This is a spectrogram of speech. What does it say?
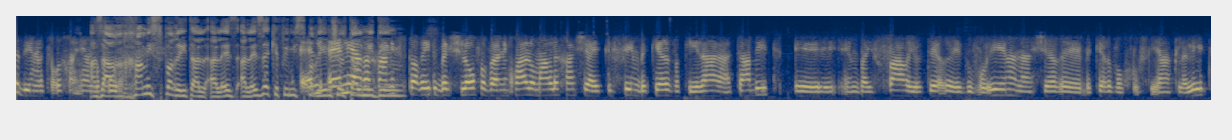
יודעים לצורך העניין. אז הערכה מספרית, על, על, איז, על איזה היקפים מספריים אין, של אין תלמידים? אין לי הערכה מספרית בשלוף, אבל אני יכולה לומר לך שההיקפים בקרב הקהילה הלהט"בית אה, הם בי פאר יותר אה, גבוהים מאשר אה, בקרב האוכלוסייה הכללית.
